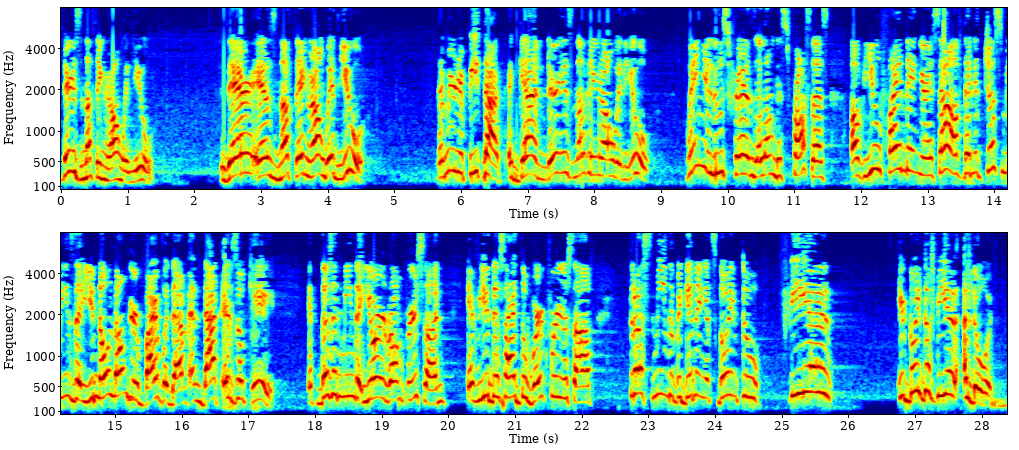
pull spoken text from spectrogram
There is nothing wrong with you. There is nothing wrong with you. Let me repeat that again. There is nothing wrong with you. When you lose friends along this process of you finding yourself, then it just means that you no longer vibe with them, and that is okay. It doesn't mean that you're a wrong person. If you decide to work for yourself, trust me, in the beginning, it's going to feel, you're going to feel alone,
